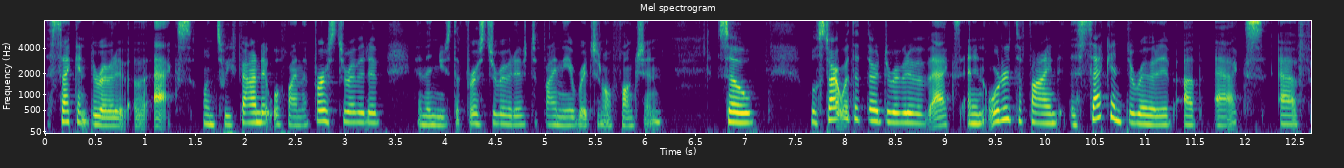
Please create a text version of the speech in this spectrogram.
the second derivative of x. Once we found it, we'll find the first derivative and then use the first derivative to find the original function. So we'll start with the third derivative of x, and in order to find the second derivative of x, f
